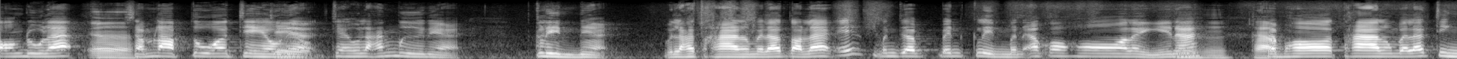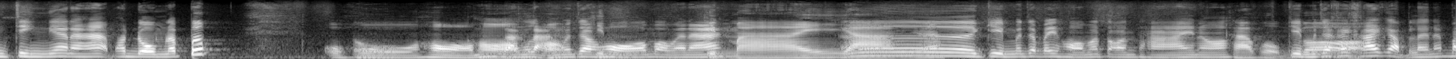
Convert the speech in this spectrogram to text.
ลองดูแล้วเออสำหรับตัวเจลเนี่ยเจลเจลล้างมือเนี่ยกลิ่นเนี่ย เวลาทาลงไปแล้วตอนแรก เอ๊ะ มันจะเป็นกลิ่นเหมือนแอลกอฮอล์อะไรอย่างงี้นะ อือฮึครับแต่พอทาลงไปแล้วจริง ๆ เนี่ยนะฮะ พอดมแล้วปุ๊บ โอ้โห หอม หอมหลังหอมๆมันจะกลิ่นหอมออกมานะกลิ่นไม้ยางเนี่ยเออกลิ่นมันจะไปหอมมาตอนท้ายเนาะ ครับผมกลิ่นมันจะคล้ายๆกับอะไรนะ ใบ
